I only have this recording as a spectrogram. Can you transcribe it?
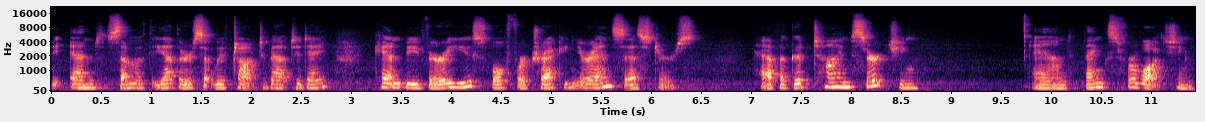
be, and some of the others that we've talked about today can be very useful for tracking your ancestors. Have a good time searching, and thanks for watching.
